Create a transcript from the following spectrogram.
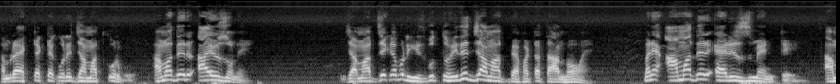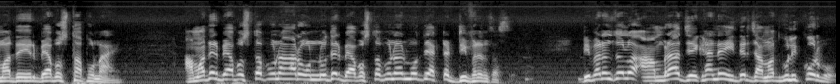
আমরা একটা একটা করে জামাত করব। আমাদের আয়োজনে জামাত যে কেবল হিজবুত তহিদের জামাত ব্যাপারটা তা নয়। মানে আমাদের অ্যারেঞ্জমেন্টে আমাদের ব্যবস্থাপনায়। আমাদের ব্যবস্থাপনা আর অন্যদের ব্যবস্থাপনার মধ্যে একটা ডিফারেন্স আছে। ডিফারেন্স হলো আমরা যেখানে ঈদের জামাতগুলি করব।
